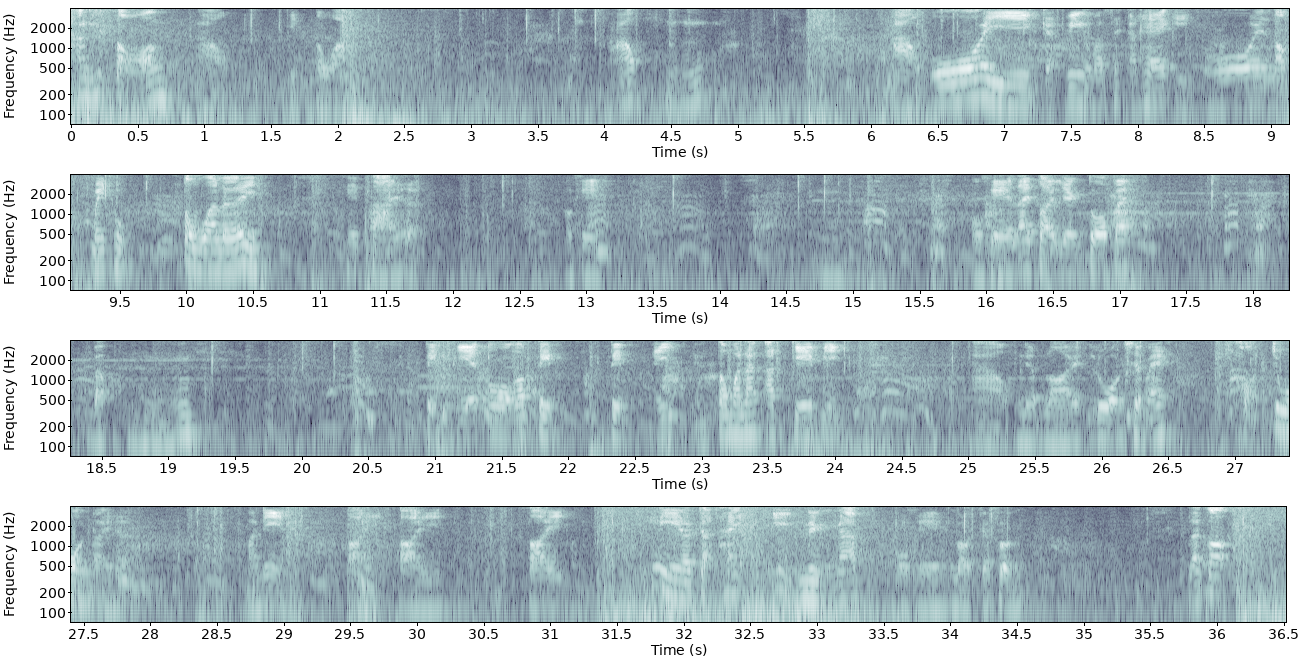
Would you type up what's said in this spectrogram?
ครั้งที่สองเอาปิดตัว เอา อื้อหือเอาโอ้ยกระวิ่งมาสกระแทกอีกโอ้ยล็อกไม่ถูกตัวเลยให้ตายเถอะโอเคโอเคไล่ต่อยเรียงตัวไปแบบอื้อหือติด PSO ก็ติดติดไอ้ต้องมานั่งอัดเกมอีกอ้าวเรียบร้อยลวงใช่ไหมขอจ้วงหน่อยเถอะมานี่ต่อยต่อยต่อยนี่เราจัดให้อีกหนึ่งนัดโอเคหลดกระสุน แล้วก็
